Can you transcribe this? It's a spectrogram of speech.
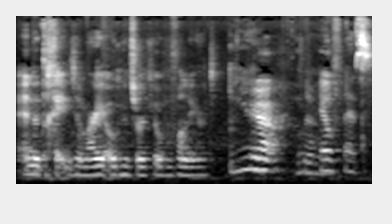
En hetgene waar je ook natuurlijk heel veel van leert. Ja, heel vet.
